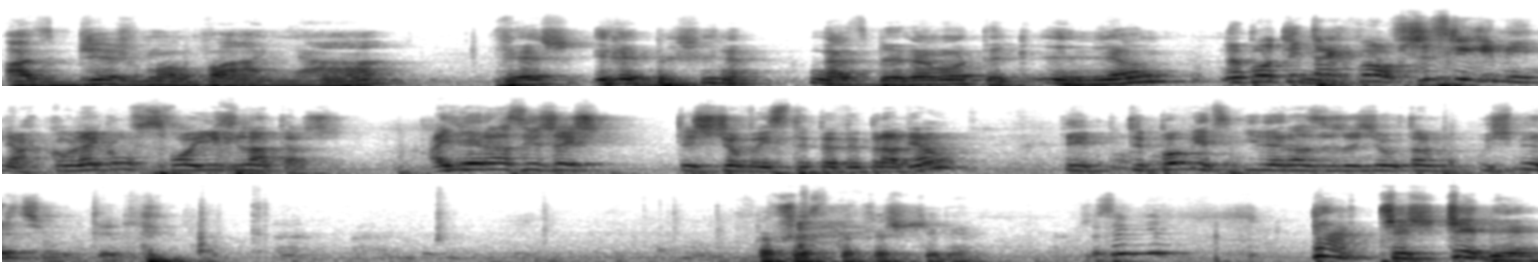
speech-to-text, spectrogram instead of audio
A z bierzmowania, wiesz, ile by się na, nazbierało tych imion? No bo ty tak po wszystkich imieninach kolegów swoich latasz. A ile razy żeś teściowej stypę wyprawiał? Ty, ty powiedz, ile razy żeś ją tam uśmiercił. Ty. To wszystko przez ciebie. Przeze mnie? Tak, przez ciebie.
